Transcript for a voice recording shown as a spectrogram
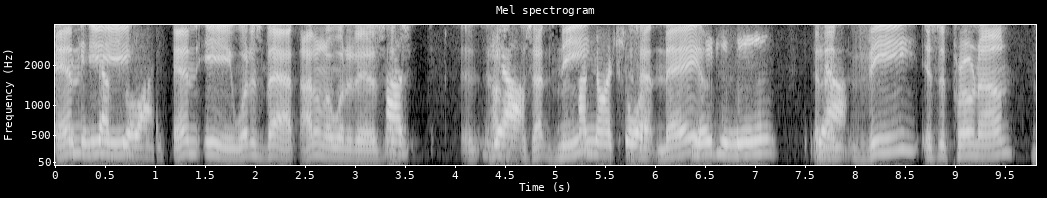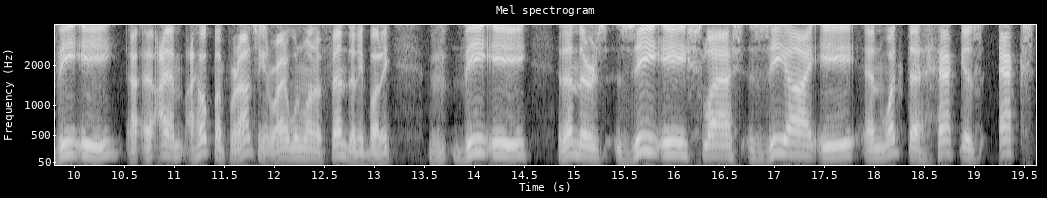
N E conceptualize. N E. What is that? I don't know what it is. Um, It's, yeah. Is that knee? I'm not sure. Is that nay? Maybe me. And yeah. then V is a pronoun. V E. I, I, am- I hope I'm pronouncing it right. I wouldn't want to offend anybody. V- V E. And then there's Z E slash Z I E. And what the heck is X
